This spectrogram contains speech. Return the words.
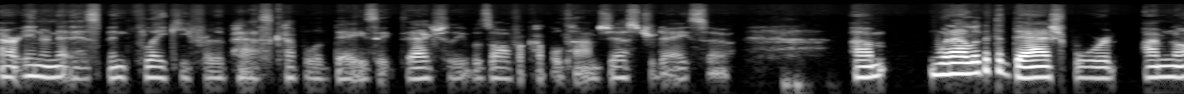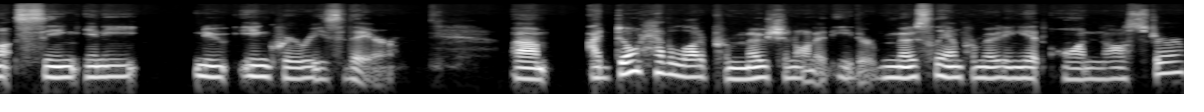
our internet has been flaky for the past couple of days. It actually was off a couple times yesterday. So um, when I look at the dashboard, I'm not seeing any new inquiries there. Um, I don't have a lot of promotion on it either. Mostly I'm promoting it on Nostr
